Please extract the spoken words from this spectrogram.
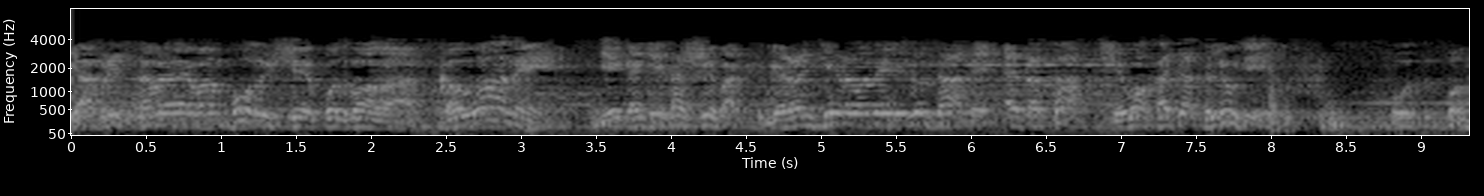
Я представляю вам будущее футбола. Клоны! Никаких ошибок. Гарантированные результаты. Это то, чего хотят люди. Футбол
